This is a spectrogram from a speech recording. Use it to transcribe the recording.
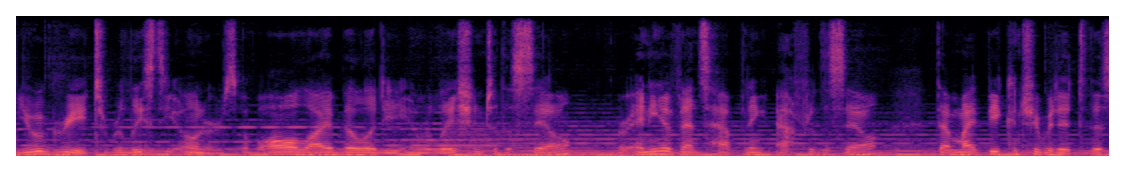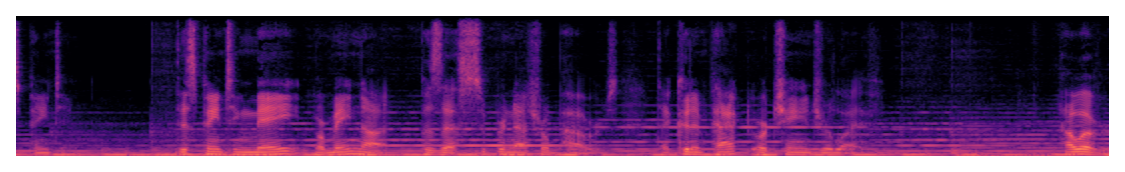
you agree to release the owners of all liability in relation to the sale or any events happening after the sale that might be contributed to this painting. This painting may or may not possess supernatural powers that could impact or change your life. However,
